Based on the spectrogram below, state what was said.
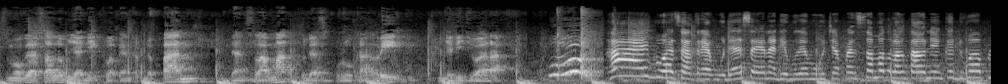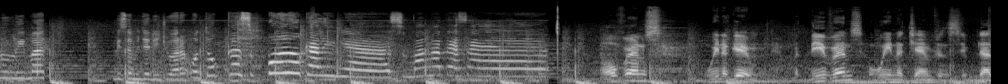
Semoga selalu menjadi klub yang terdepan dan selamat sudah 10 kali menjadi juara. Hai buat Satria Muda, saya Nadia Mulia mengucapkan selamat ulang tahun yang ke-25 bisa menjadi juara untuk ke-10 kalinya. Semangat SM! Offense, win a game. But defense, win a championship. That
